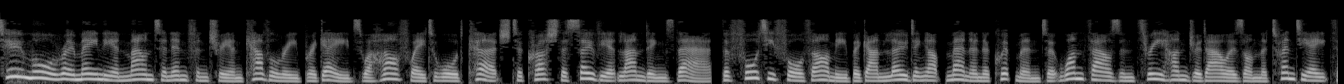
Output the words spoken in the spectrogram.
Two more Romanian mountain infantry and cavalry brigades were halfway toward Kerch to crush the Soviet landings there. The 44th Army began loading up men and equipment at 1,300 hours on 28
